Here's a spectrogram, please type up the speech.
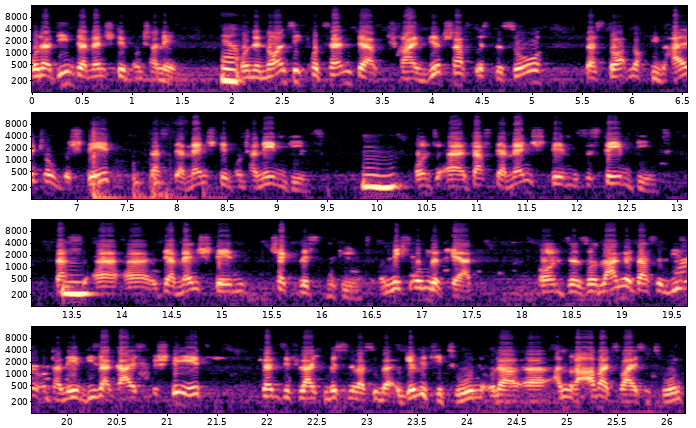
oder dient der Mensch dem Unternehmen? Ja. Und in 90 Prozent der freien Wirtschaft ist es so, dass dort noch die Haltung besteht, dass der Mensch dem Unternehmen dient. Mhm. Und äh, dass der Mensch dem System dient. Dass mhm. äh, äh der Mensch den Checklisten dient und nicht umgekehrt. Und äh, solange das in diesem Unternehmen dieser Geist besteht, können sie vielleicht ein bisschen was über Agility tun oder äh, andere Arbeitsweisen tun,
